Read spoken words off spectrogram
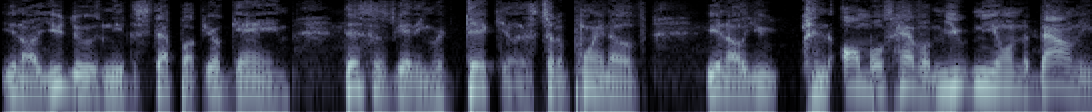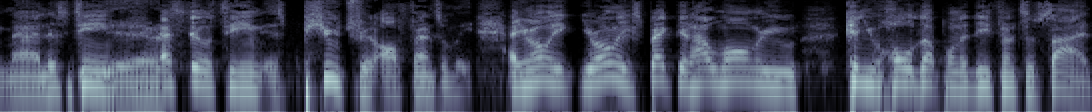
you know, you dudes need to step up your game. This is getting ridiculous to the point of, you know, you can almost have a mutiny on the bounty, man. This team, yeah. that Steelers team is putrid offensively. And you're only, you're only expected how long are you, can you hold up on the defensive side?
